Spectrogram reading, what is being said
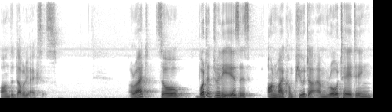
on the W axis. All right, so what it really is, is on my computer, I'm rotating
